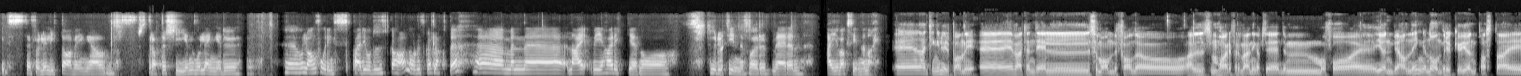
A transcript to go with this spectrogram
selvfølgelig litt avhengig av strategien, hvor du eh, hvor lang foringsperiode du skal ha når du skal slakte. Ehm, men eh, nei, vi har ikke noe rutine for mer enn ei vaksine, nei. Eh, en ting jeg lurer på, Anni. Eh, jeg vet en del som anbefaler eller som har en formening at de må få eh, gjønnbehandling. Noen bruker jo gjønnpasta i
